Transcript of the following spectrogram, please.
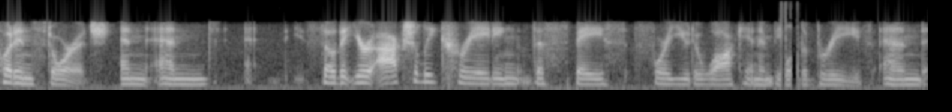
put in storage. And and so that you're actually creating the space for you to walk in and be able to breathe. And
